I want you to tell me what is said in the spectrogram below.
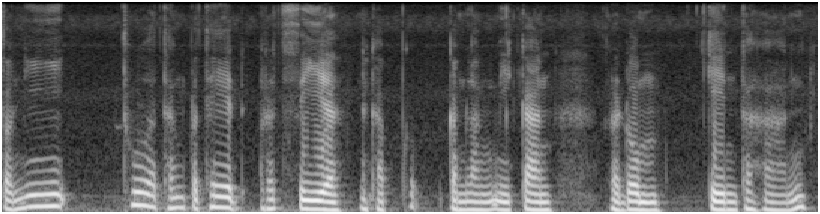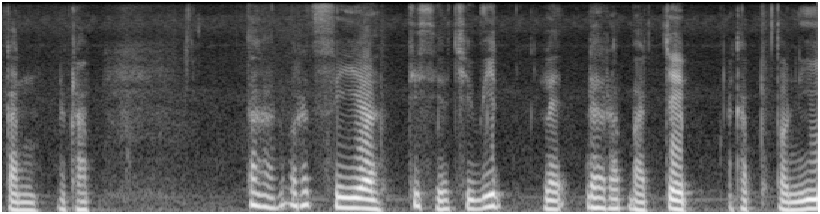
ตอนนี้ทั่วทั้งประเทศรัสเซียนะครับก็กำลังมีการระดมเกณฑ์ทหารกันนะครับ ทหารรัสเซียที่เสียชีวิตและ ได้รับบาดเจ็บนะครับ ตอนนี้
